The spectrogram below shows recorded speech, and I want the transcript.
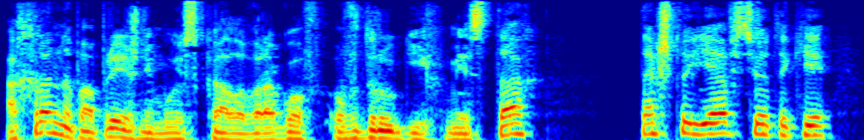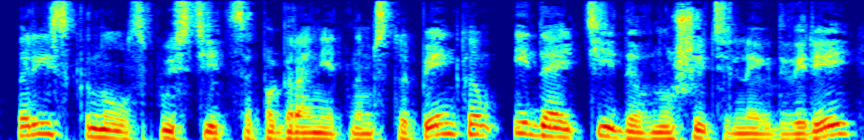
Охрана по-прежнему искала врагов в других местах, так что я все-таки рискнул спуститься по гранитным ступенькам и дойти до внушительных дверей,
